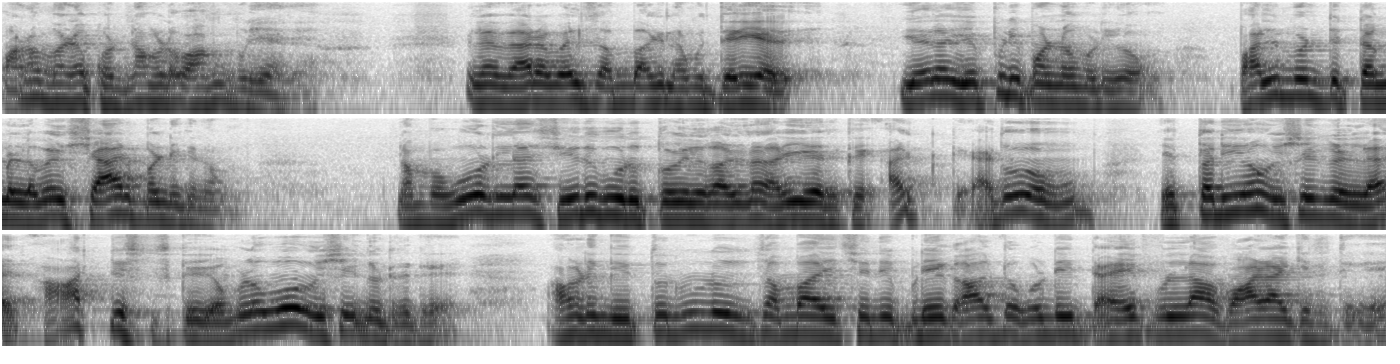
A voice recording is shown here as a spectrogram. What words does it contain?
பணம் மழை கொட்டினா கூட வாங்க முடியாது. இல்லை வேறு வயல் சம்பாதி நமக்கு தெரியாது. இதெல்லாம் எப்படி பண்ண முடியும்? பல்மன் திட்டங்களில் போய் ஷேர் பண்ணிக்கணும். நம்ம ஊரில் சிறு குறு தொழில்கள்லாம் நிறைய இருக்குது அது அதுவும் எத்தனையோ விஷயங்களில் ஆர்டிஸ்ட்க்கு எவ்வளவோ விஷயங்கள் இருக்குது அவனுக்கு துண்டு சம்பாதிச்சது இப்படியே காலத்தை ஓட்டி டை ஃபுல்லாக வாழாக்கிறதுக்கு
